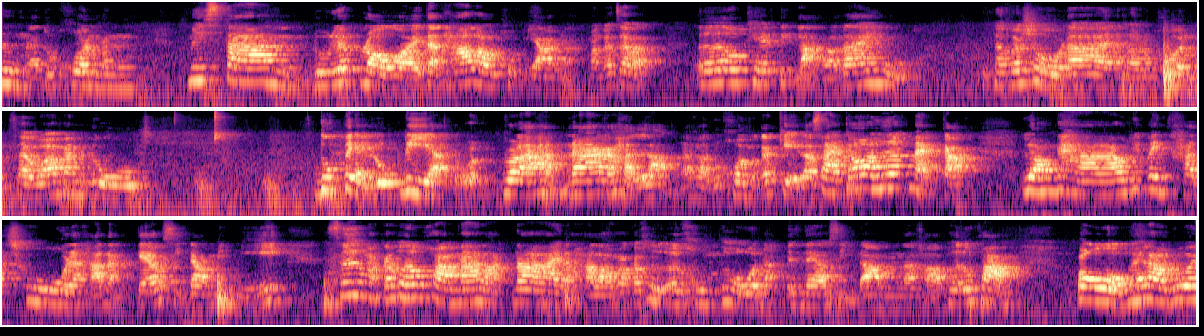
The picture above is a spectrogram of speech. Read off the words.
นึงนะทุกคนมันไม่สั้นดูเรียบร้อย แต่ถ้าเราผมยาวเนี่ยมันก็จะแบบเออโอเคปิดหลังเราได้อยู่ แล้วก็โชว์ได้นะคะทุกคนแต่ว่ามันดู ดูเปลี่ยนลุคดีอะเวลาหันหน้ากับหันหลังนะคะ ทุกคนมันก็เก๋แล้วใส่ก็เลือกแมทกับรองเท้าที่เป็นคัชชูนะคะหนังแก้วสีดำอย่างนี้ ซึ่งมันก็เพิ่มความน่ารักได้นะคะแล้วมันก็คือเออคุมโทนอะเป็นแนวสีดำนะคะ เพิ่มความ โปร่งให้เราด้วย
